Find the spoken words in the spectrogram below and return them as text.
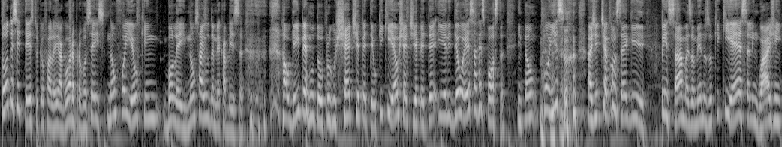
Todo esse texto que eu falei agora para vocês não foi eu quem bolei, não saiu da minha cabeça. Alguém perguntou pro Chat GPT o que, que é o Chat GPT e ele deu essa resposta. Então, com isso, a gente já consegue pensar mais ou menos o que, que é essa linguagem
